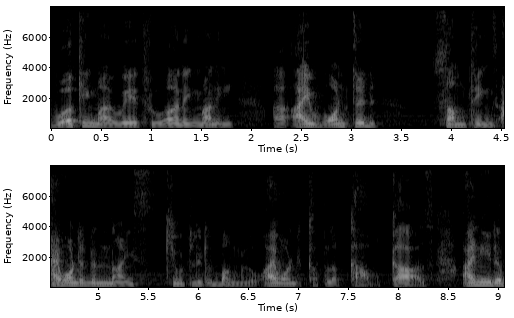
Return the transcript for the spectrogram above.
working my way through earning money, uh, I wanted some things. I wanted a nice, cute little bungalow. I wanted a couple of car- cars. I need a.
